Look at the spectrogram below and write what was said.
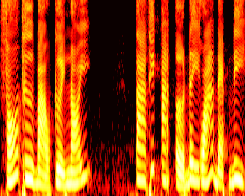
Phó Thư Bảo cười nói. Ta thích à ở đây quá đẹp đi.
